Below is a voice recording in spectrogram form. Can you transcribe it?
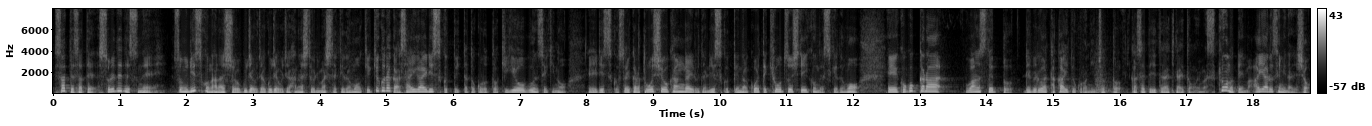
さてさて、それでですね、そのリスクの話をぐちゃぐちゃぐちゃぐちゃ話しておりましたけども、結局だから災害リスクといったところと企業分析のリスク、それから投資を考えるリスクっていうのはこうやって共通していくんですけども、えここからワンステップ、レベルが高いところにちょっと行かせていただきたいと思います。今日のテーマ、IR セミナーでしょ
